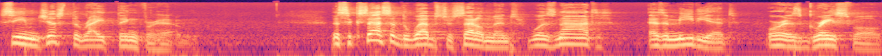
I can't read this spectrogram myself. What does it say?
seemed just the right thing for him. The success of the Webster settlement was not as immediate or as graceful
